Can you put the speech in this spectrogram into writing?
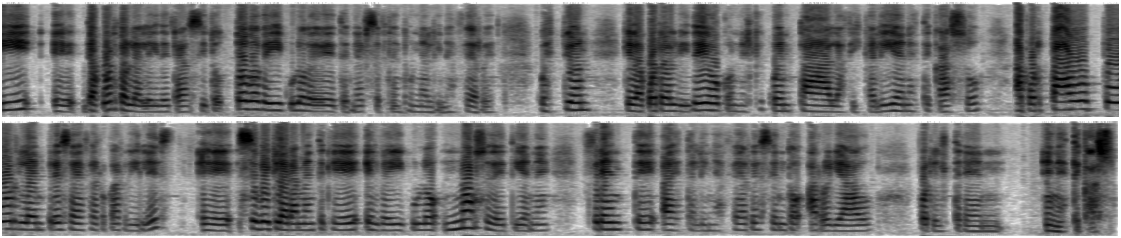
y eh, de acuerdo a la ley de tránsito, todo vehículo debe detenerse frente a una línea férrea. Cuestión que de acuerdo al video con el que cuenta la Fiscalía en este caso, aportado por la empresa de ferrocarriles, eh, se ve claramente que el vehículo no se detiene frente a esta línea férrea, siendo arrollado por el tren en este caso.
